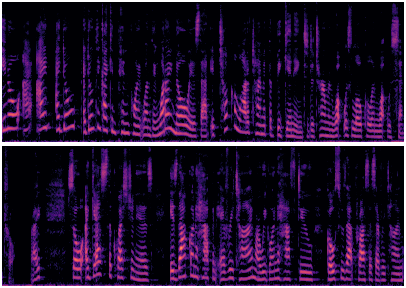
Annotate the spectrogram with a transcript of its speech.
You know, I, I, I, don't I don't think I can pinpoint one thing. What I know is that it took a lot of time at the beginning to determine what was local and what was central, right? So I guess the question is, is that going to happen every time? Are we going to have to go through that process every time?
